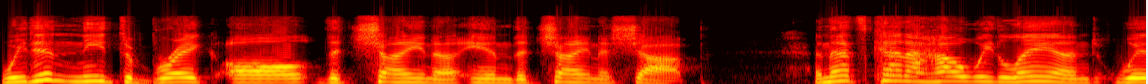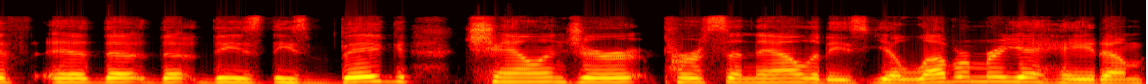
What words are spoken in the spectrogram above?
We didn't need to break all the china in the china shop. And that's kind of how we land with uh, the, the, these, these big challenger personalities. You love them or you hate them,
